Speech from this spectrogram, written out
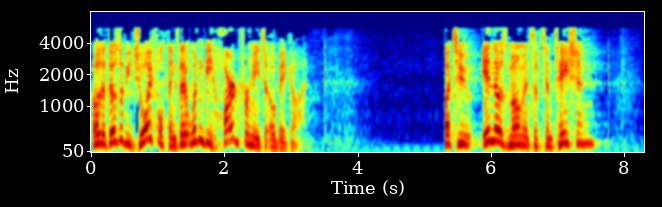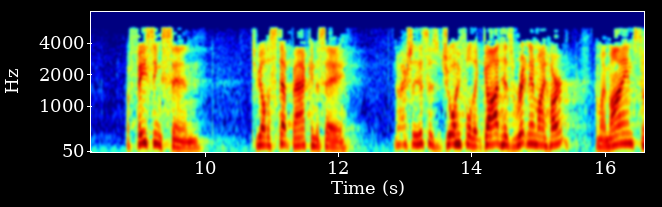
Oh, that those would be joyful things, that it wouldn't be hard for me to obey God. But to, in those moments of temptation, of facing sin, to be able to step back and to say, no, actually, this is joyful that God has written in my heart in my mind to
